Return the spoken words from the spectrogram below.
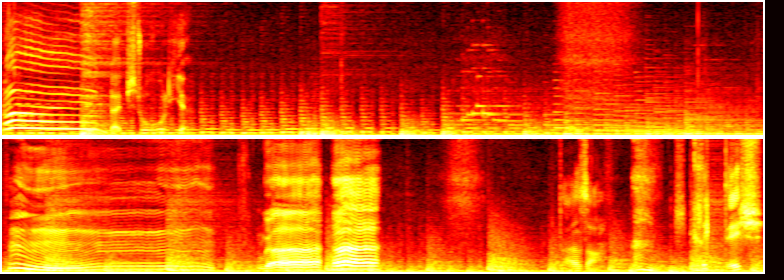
Nein! Bleibst du wohl hier. Hm. Ah, ah. Da ist er. Ich krieg dich,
